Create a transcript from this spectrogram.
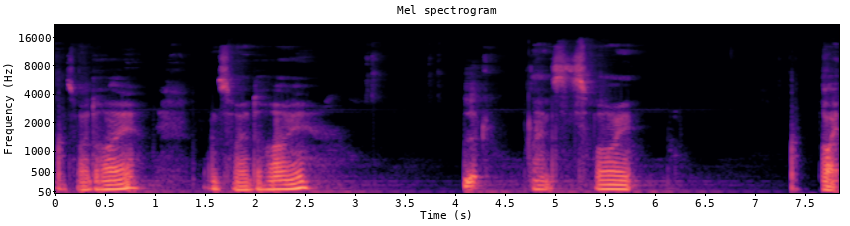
1, 2, 3. 1, 2, 3. 1, 2, 3.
